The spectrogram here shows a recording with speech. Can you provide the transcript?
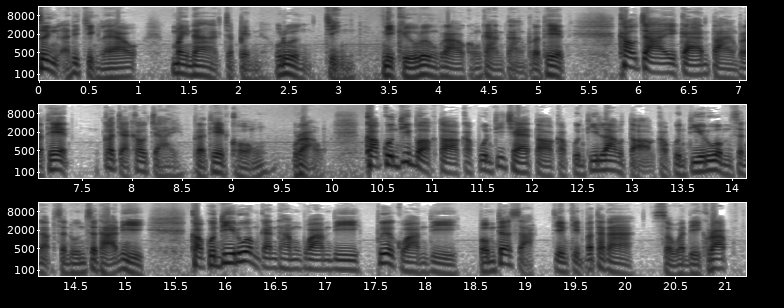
ซึ่งอันที่จริงแล้วไม่น่าจะเป็นเรื่องจริง นี่คือเรื่องราวของการต่างประเทศ เข้าใจการต่างประเทศก็จะเข้าใจประเทศของเรา ขอบคุณที่บอกต่อขอบคุณที่แชร์ต่อขอบคุณที่เล่าต่อขอบคุณที่ร่วมสนับสนุนสถานี ขอบคุณที่ร่วมกันทำความดีเพื่อความดี ผมเทอศักดิ์เจียมกิจวัฒนา สวัสดีครับ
